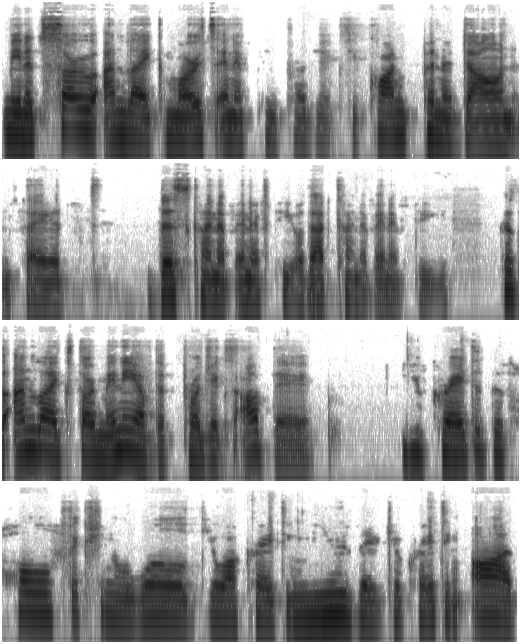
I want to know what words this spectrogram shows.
I mean, it's so unlike most NFT projects. You can't pin it down and say it's this kind of NFT or that kind of NFT. Because unlike so many of the projects out there, you've created this whole fictional world. You are creating music, you're creating art,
